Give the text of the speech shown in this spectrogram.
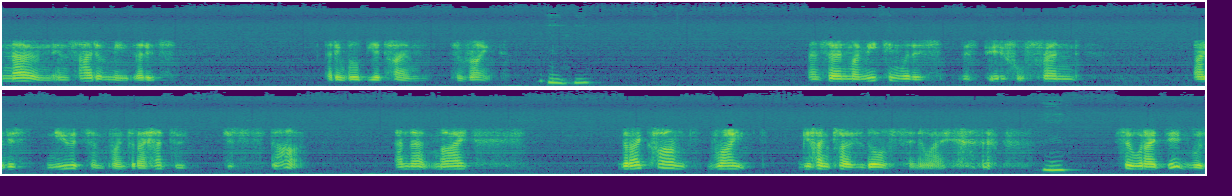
known inside of me that it's that it will be a time to write. hmm And so in my meeting with this this beautiful friend, I just knew at some point that I had to just start, and that my that I can't write behind closed doors in a way. Mm. So what I did was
